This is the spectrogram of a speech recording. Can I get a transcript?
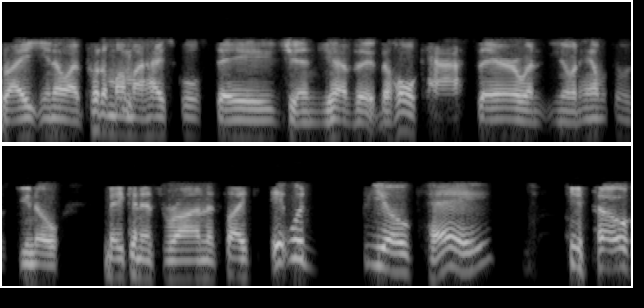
right? You know, I put him on my high school stage and you have the, the whole cast there when, you know, when Hamilton was, you know, making its run. It's like it would be okay, you know,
